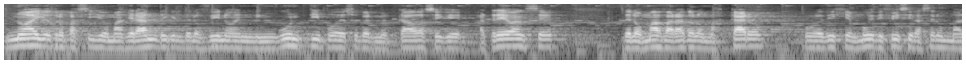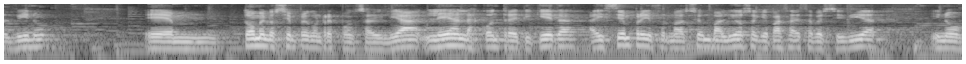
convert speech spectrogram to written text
no hay otro pasillo más grande que el de los vinos en ningún tipo de supermercado, así que atrévanse, de los más baratos a los más caros. Como les dije, es muy difícil hacer un mal vino. Eh, tómenlo siempre con responsabilidad, lean las contraetiquetas, ahí siempre información valiosa que pasa desapercibida y nos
